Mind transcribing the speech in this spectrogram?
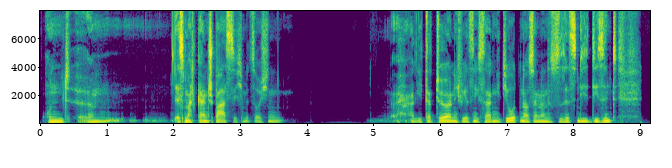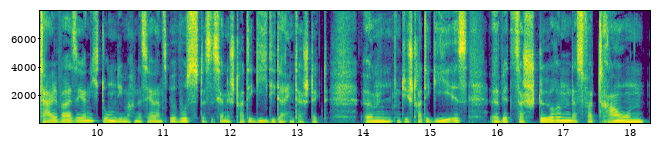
Und ähm, es macht keinen Spaß, sich mit solchen Agitateuren, ich will jetzt nicht sagen Idioten auseinanderzusetzen, die, die sind teilweise ja nicht dumm, die machen das ja ganz bewusst. Das ist ja eine Strategie, die dahinter steckt. Ähm, und die Strategie ist, äh, wir zerstören das Vertrauen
